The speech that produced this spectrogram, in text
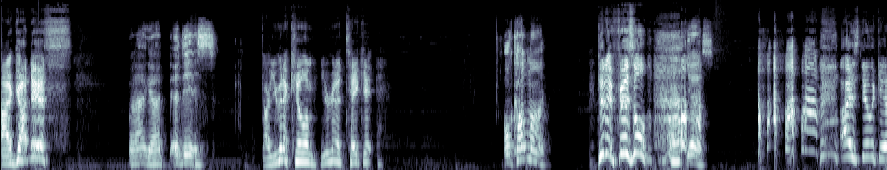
I got this. What I got? This. Are you gonna kill him? You're gonna take it. Oh, come on! Did it fizzle? Yes. I steal the kill.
